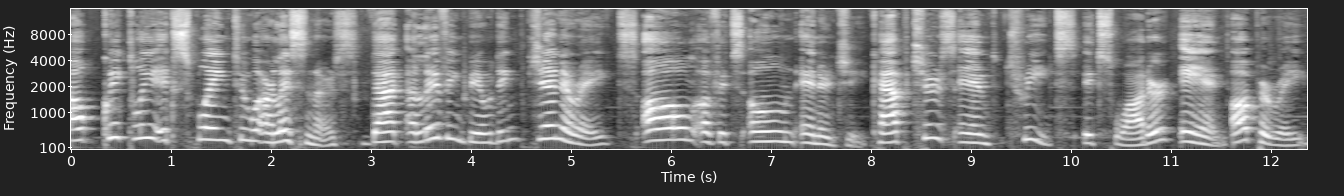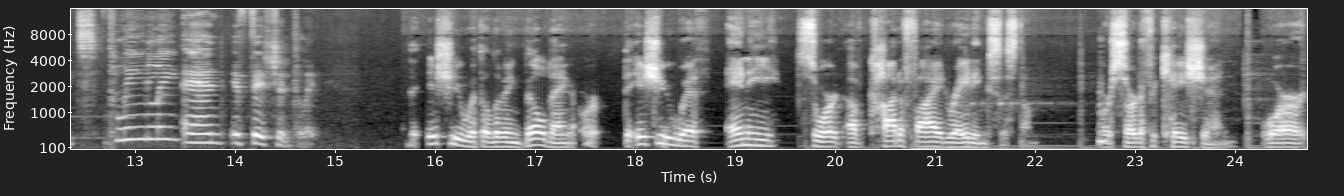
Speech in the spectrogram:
I'll quickly explain to our listeners that a living building generates all of its own energy, captures and treats its water, and operates cleanly and efficiently. The issue with a living building, or the issue with any sort of codified rating system, or certification or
